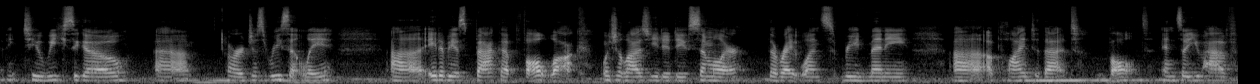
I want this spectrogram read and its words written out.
I think two weeks ago, um, or just recently, uh, AWS Backup Vault Lock, which allows you to do similar the write once, read many uh, applied to that vault. And so you have,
